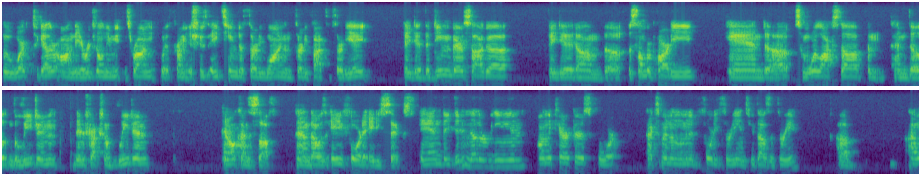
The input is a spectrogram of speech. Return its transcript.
who worked together on the original New Mutants run with from issues 18 to 31 and 35 to 38. They did the Demon Bear saga, they did um, the, the Slumber Party, and uh, some Warlock stuff, and, and the, the Legion, the introduction of the Legion, and all kinds of stuff and that was 84 to 86. And they did another reunion on the characters for X Men Unlimited 43 in 2003. Uh, I,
